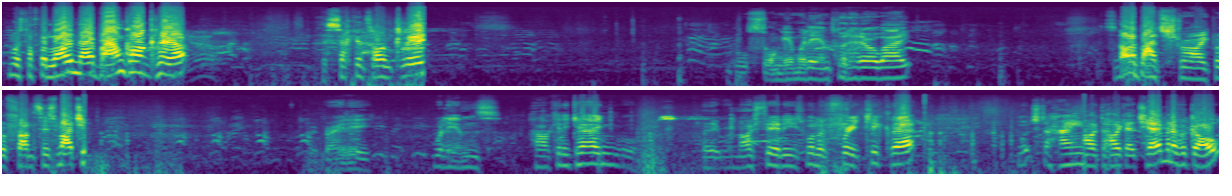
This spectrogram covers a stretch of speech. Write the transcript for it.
almost off the line there. Brown can't clear. The second time clear. Ball swung in. Williams, good header away. It's not a bad strike, but Francis matching. Brady, Williams, Harkin again. Oh, let it run nicely, and he's won a free kick there. Much to Haynes. Hard to get chairman of a goal,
